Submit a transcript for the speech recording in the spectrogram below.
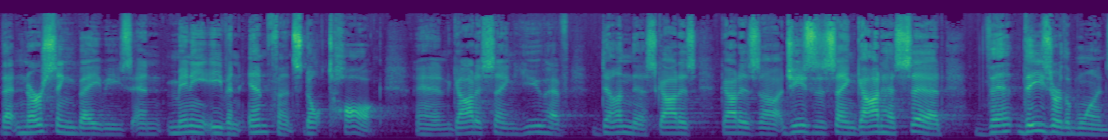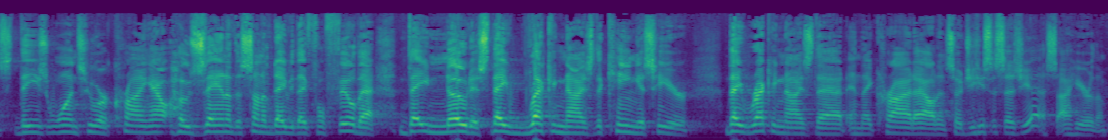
that nursing babies and many even infants don't talk. And God is saying, You have done this. God is, God is, uh, Jesus is saying, God has said that these are the ones, these ones who are crying out, Hosanna, the Son of David. They fulfill that. They notice, they recognize the King is here. They recognize that and they it out. And so Jesus says, Yes, I hear them.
